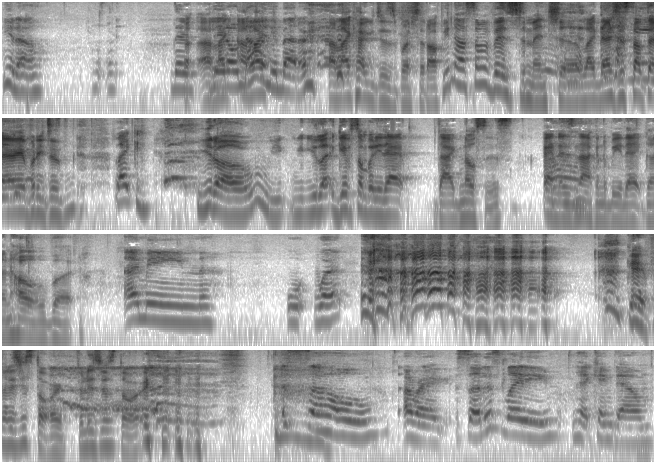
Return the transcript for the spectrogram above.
you know, they I- I like- don't know like- any better. I like how you just brush it off. You know, some of it's dementia. Like that's just something everybody just like. You know, you, you let give somebody that diagnosis, and it's uh. not going to be that gun ho. But I mean, wh- what? okay, finish your story. Finish your story. so all right so this lady had came down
